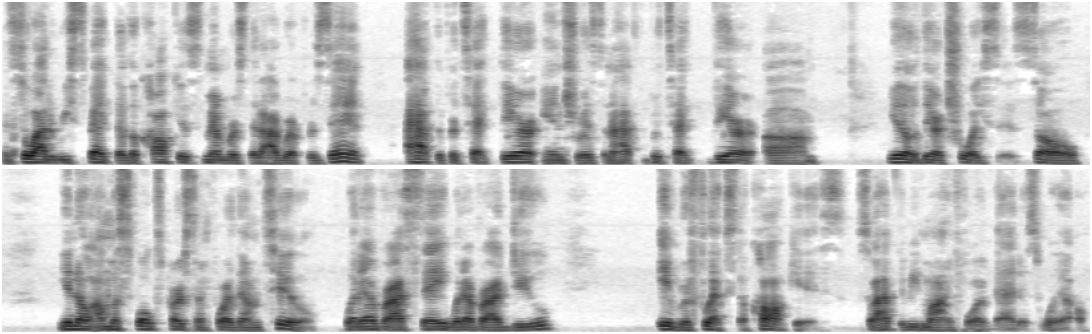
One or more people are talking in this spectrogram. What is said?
And so, out of respect of the caucus members that I represent, I have to protect their interests and I have to protect their, um, you know, their choices. So, you know, I'm a spokesperson for them too. Whatever I say, whatever I do, it reflects the caucus. So I have to be mindful of that as well.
